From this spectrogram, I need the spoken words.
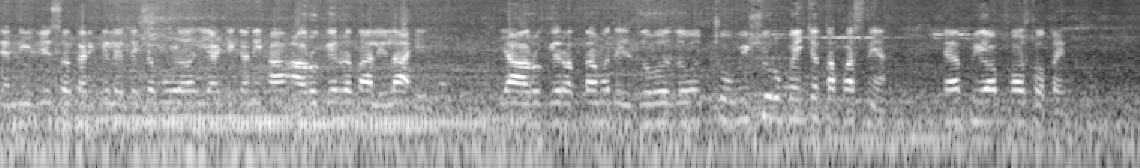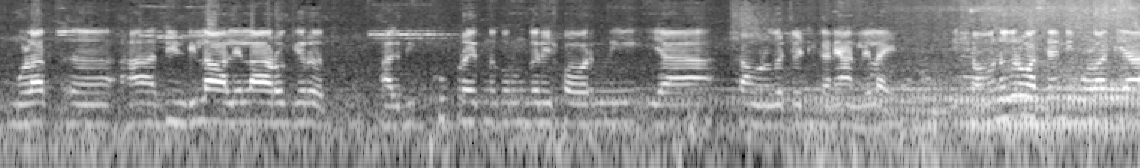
त्यांनी जे सहकार्य केलं त्याच्यामुळं या ठिकाणी हा आरोग्य रथ आलेला आहे. या आरोग्य रथामध्ये जवळजवळ चोवीसशे रुपयाच्या तपासण्या ह्या फ्री ऑफ कॉस्ट होत आहेत. मुळात हा दिंडीला आलेला आरोग्य रथ अगदी खूप प्रयत्न करून गणेश पवारांनी या शाहूनगरच्या ठिकाणी आणलेला आहे. की शाहूनगरवासियांनी मुळात या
